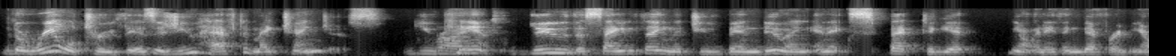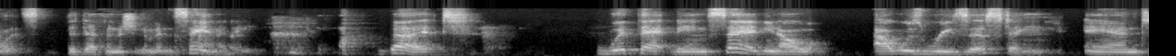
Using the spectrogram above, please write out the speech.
the real truth is, is you have to make changes. You Right. can't do the same thing that you've been doing and expect to get, you know, anything different. You know, it's the definition of insanity. But with that being said, you know, I was resisting and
